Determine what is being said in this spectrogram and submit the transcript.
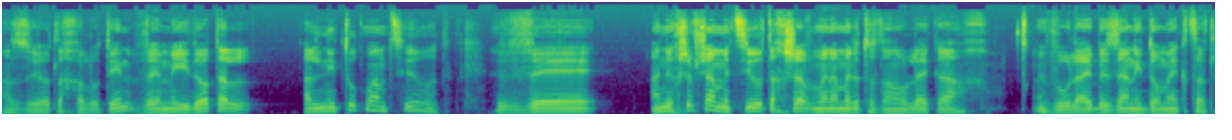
הזויות לחלוטין, ומעידות על, על ניתוק מהמציאות. ואני חושב שהמציאות עכשיו מלמדת אותנו לקח, ואולי בזה אני דומה קצת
